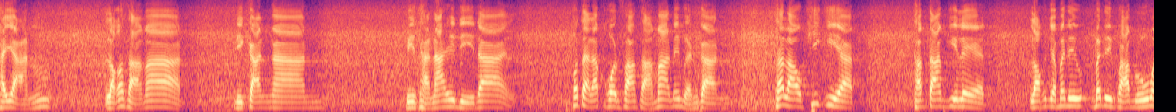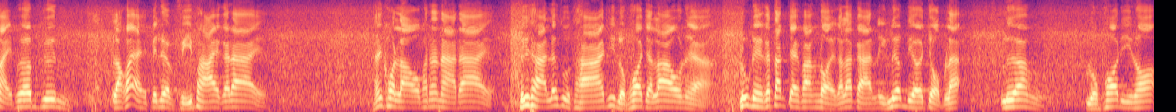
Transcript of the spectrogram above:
ขยัน เราก็สามารถมีการงาน มีฐานะที่ดีได้ เพราะแต่ละคนความสามารถไม่เหมือนกัน ถ้าเราขี้เกียจทำตามกิเลส เราก็จะไม่ได้ไม่ได้ความรู้ใหม่เพิ่มขึ้น เราก็อาจจะเป็นแบบฝีพายก็ได้นั้นคนเราพัฒนาได้นิทานเรื่องสุดท้ายที่หลวงพ่อจะเล่าเนี่ย ลูกเนรก็ตั้งใจฟังหน่อยก็แล้วกัน อีกเรื่องเดียวจบละเรื่องหลวงพ่อดีเนาะ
